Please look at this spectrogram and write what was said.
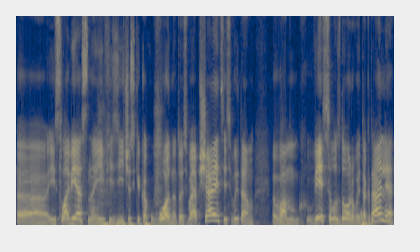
э, и словесно, и физически, как угодно. То есть вы общаетесь, вы там вам весело, здорово и так далее,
